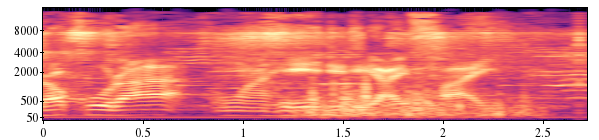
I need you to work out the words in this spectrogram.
procurar uma rede de Wi-Fi.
